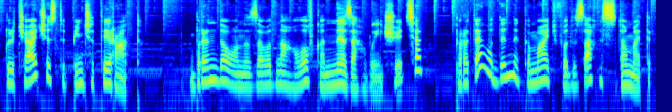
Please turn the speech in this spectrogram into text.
включаючи ступінчатий рант. Брендована заводна головка не загвинчується, проте годинники мають водозахист 100 метрів.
